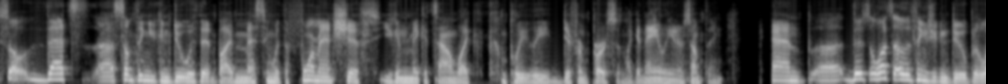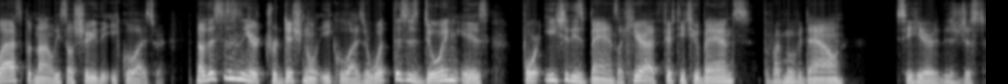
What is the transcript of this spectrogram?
So that's uh, something you can do with it by messing with the formant shift. You can make it sound like a completely different person, like an alien or something. And uh, there's lots of other things you can do, but last but not least, I'll show you the equalizer. Now, this isn't your traditional equalizer. What this is doing is for each of these bands, like here I have 52 bands, but if I move it down, see here, there's just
